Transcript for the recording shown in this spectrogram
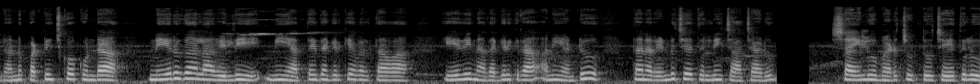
నన్ను పట్టించుకోకుండా నేరుగా అలా వెళ్ళి మీ అత్తయ్య దగ్గరికే వెళ్తావా? ఏది నా దగ్గరికి రా అని అంటూ తన రెండు చేతుల్ని చాచాడు. శైలు మెడ చుట్టూ చేతులు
